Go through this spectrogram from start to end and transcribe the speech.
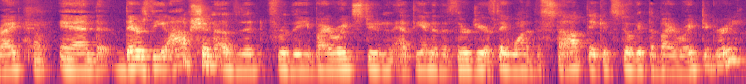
Right? And there's the option of the for the Bayreuth student at the end of the third year, if they wanted to stop, they could still get the Bayreuth degree.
